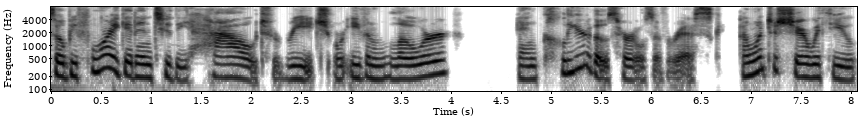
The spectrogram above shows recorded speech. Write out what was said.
So, before I get into the how to reach or even lower and clear those hurdles of risk, I want to share with you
